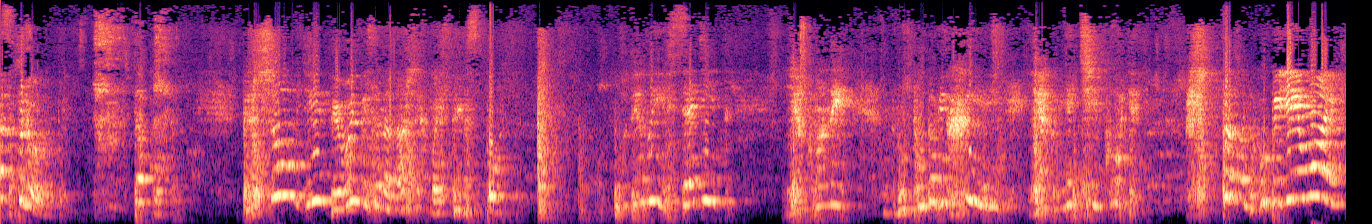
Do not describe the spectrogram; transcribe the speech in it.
розплюнути. Так от, пішов дід дивитися на наших майстрів спорту. Подивився дід, як вони двопудові хилі, як м'ячі крутять, штангу підіймають.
